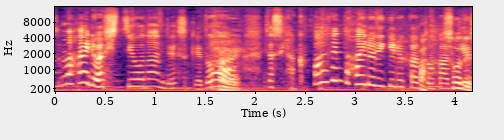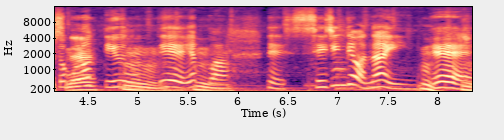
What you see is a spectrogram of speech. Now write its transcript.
その配慮は必要なんですけど、はい。じゃあ100%配慮できるかとかあっていうところっていうのって、うんやっぱ、ね、成人ではないんうんで、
